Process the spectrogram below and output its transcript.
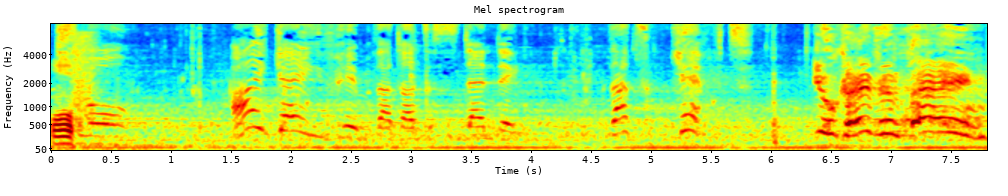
Much Of. more. I gave him that understanding. That gift. You gave him pain!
